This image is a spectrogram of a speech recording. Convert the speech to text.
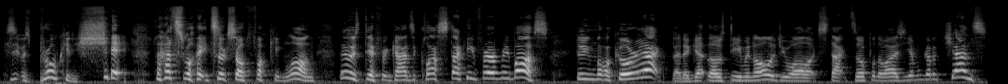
because it was broken as shit. That's why it took so fucking long. There was different kinds of class stacking for every boss. Doing Maloriak, better get those Demonology Warlocks stacked up, otherwise you haven't got a chance.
